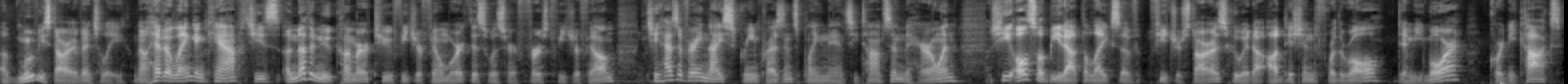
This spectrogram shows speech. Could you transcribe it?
a movie star eventually. Now, Heather Langenkamp, she's another newcomer to feature film work. This was her first feature film. She has a very nice screen presence playing Nancy Thompson, the heroine. She also beat out the likes of future stars who had auditioned for the role Demi Moore, Courteney Cox,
